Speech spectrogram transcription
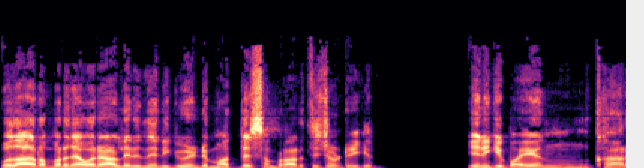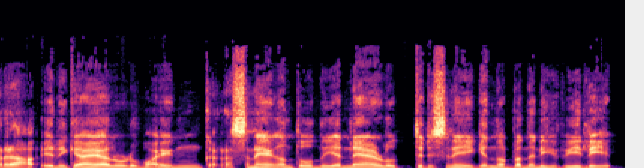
ഉദാഹരണം പറഞ്ഞാൽ ഒരാളിരുന്ന് എനിക്ക് വേണ്ടി മധ്യസ്ഥം പ്രാർത്ഥിച്ചുകൊണ്ടിരിക്കുന്നു എനിക്ക് ഭയങ്കര എനിക്ക് അയാളോട് ഭയങ്കര സ്നേഹം തോന്നി. എന്നെ അയാൾ ഒത്തിരി സ്നേഹിക്കുന്നുണ്ടെന്ന് എനിക്ക് ഫീൽ ചെയ്യും.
